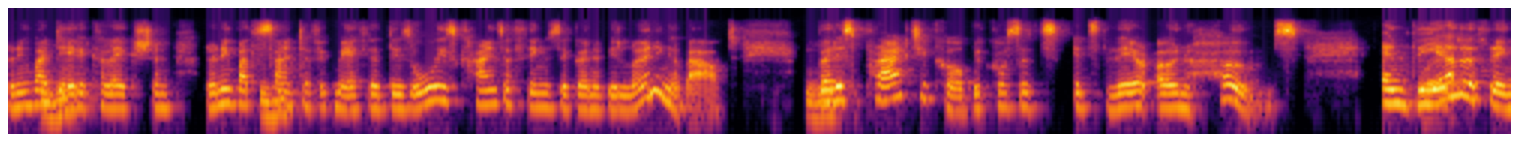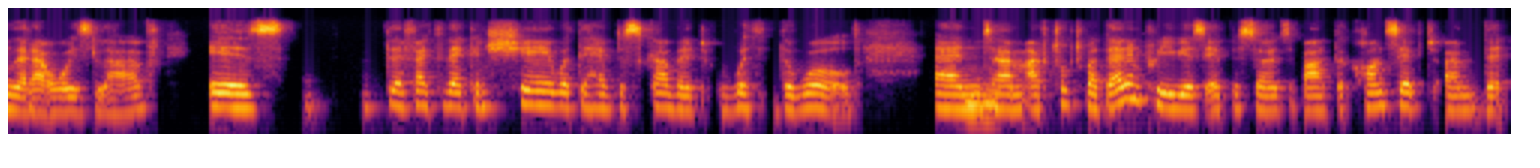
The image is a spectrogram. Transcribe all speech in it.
learning about mm-hmm. data collection, learning about the mm-hmm. scientific method. There's all these kinds of things they're going to be learning about, mm-hmm. but it's practical because it's it's their own homes. And the right. other thing that I always love is the fact that they can share what they have discovered with the world. And mm-hmm. um, I've talked about that in previous episodes about the concept um, that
